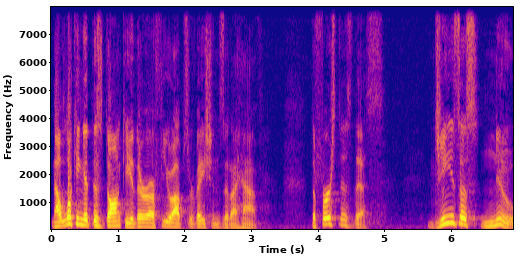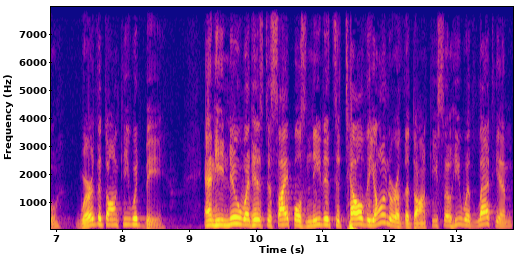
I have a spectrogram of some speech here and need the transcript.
Now, looking at this donkey, there are a few observations that I have. The first is this Jesus knew where the donkey would be and he knew what his disciples needed to tell the owner of the donkey, so he would let him,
